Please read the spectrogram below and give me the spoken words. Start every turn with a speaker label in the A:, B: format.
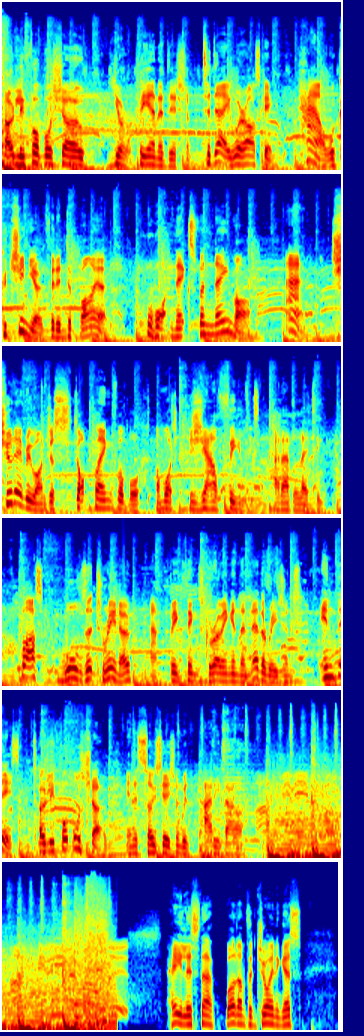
A: Totally Football Show European Edition. Today we're asking how will Coutinho fit into Bayern? What next for Neymar? And should everyone just stop playing football and watch João Felix at Atleti? Plus, Wolves at Torino and big things growing in the nether regions in this Totally Football Show in association with Paddy Power. Hey, listener, well done for joining us.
